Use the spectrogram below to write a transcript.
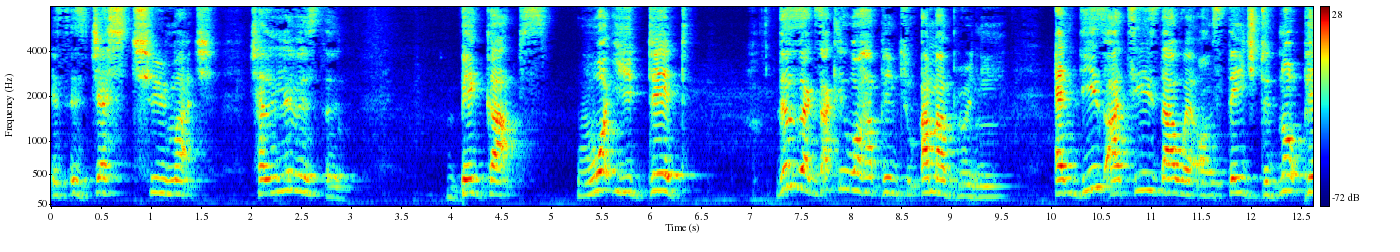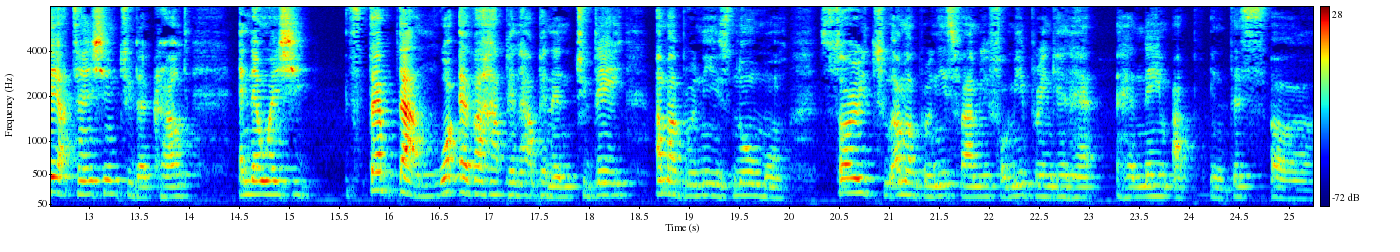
it's, it's just too much. Charlie Livingstone, big gaps. What you did this is exactly what happened to Ama Bruni. And these artists that were on stage did not pay attention to the crowd. And then when she stepped down, whatever happened, happened. And today, Ama Bruni is no more. Sorry to Ama Bruni's family for me bringing her, her name up in this uh,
